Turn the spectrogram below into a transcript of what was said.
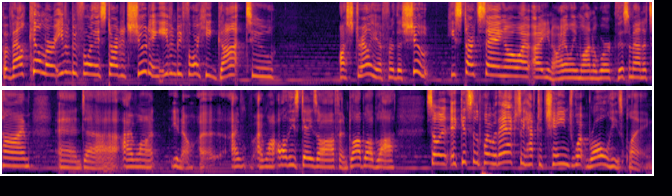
But Val Kilmer, even before they started shooting, even before he got to Australia for the shoot, he starts saying, "Oh, I, I you know, I only want to work this amount of time, and uh, I want, you know, I, I, I want all these days off, and blah blah blah." So it, it gets to the point where they actually have to change what role he's playing.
